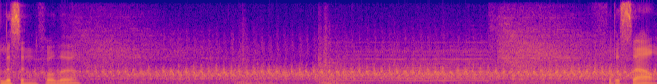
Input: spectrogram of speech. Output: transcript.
listen for the the sound.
